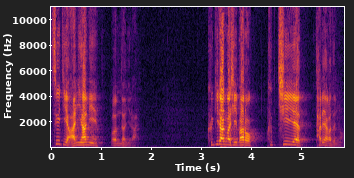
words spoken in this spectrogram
쓰지 아니함이 없느니라. 극이란 것이 바로 극치에 달해야거든요.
